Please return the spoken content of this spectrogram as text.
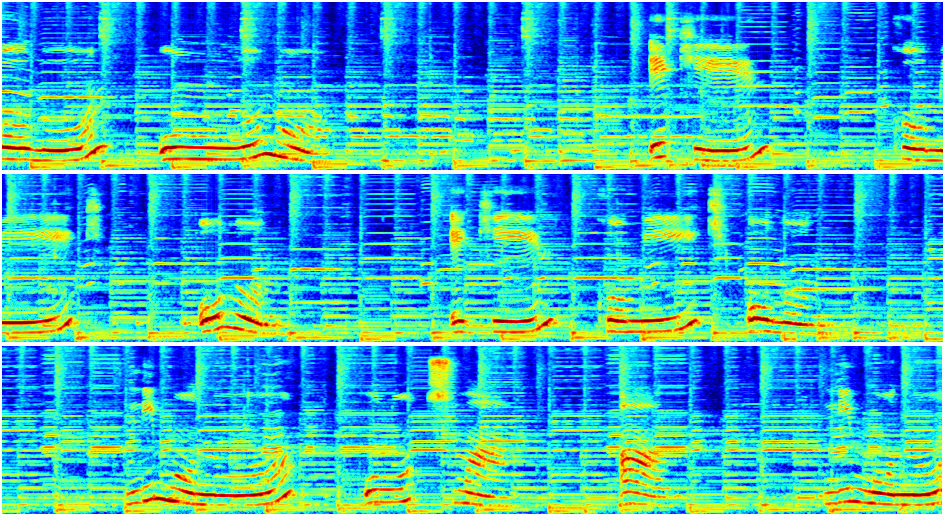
Kolun unlu mu? Ekin komik olun. Ekin komik olun. Limonu unutma. Al. Limonu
